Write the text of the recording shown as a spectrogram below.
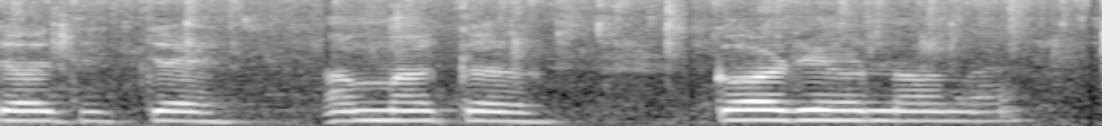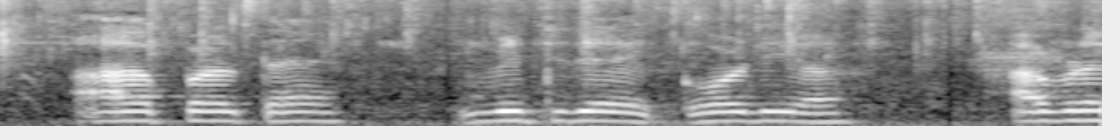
ചോദിച്ച് അമ്മക്ക് കോഴിയുണ്ടോന്ന് അപ്പുറത്തെ വീട്ടിലെ കോഴിയ അവിടെ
